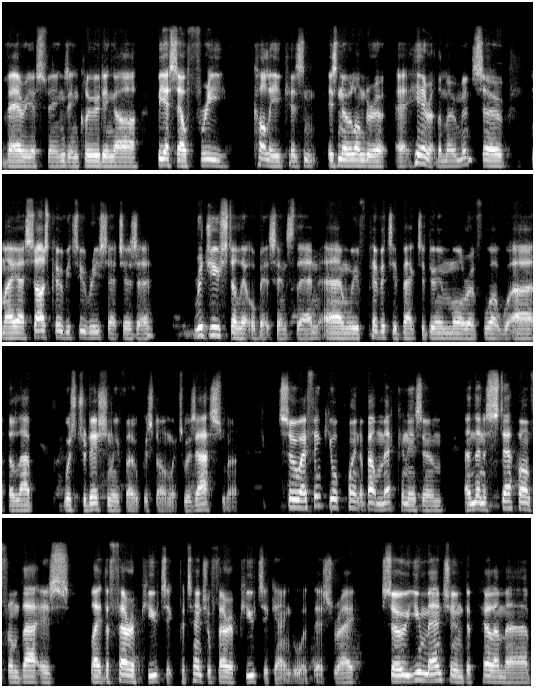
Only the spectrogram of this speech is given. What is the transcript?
various things, including our BSL 3 colleague has, is no longer uh, here at the moment. So my uh, SARS-CoV-2 research has uh, reduced a little bit since then, and we've pivoted back to doing more of what uh, the lab was traditionally focused on, which was asthma. So I think your point about mechanism, and then a step on from that is like the therapeutic, potential therapeutic angle of this, right? So you mentioned dupilumab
